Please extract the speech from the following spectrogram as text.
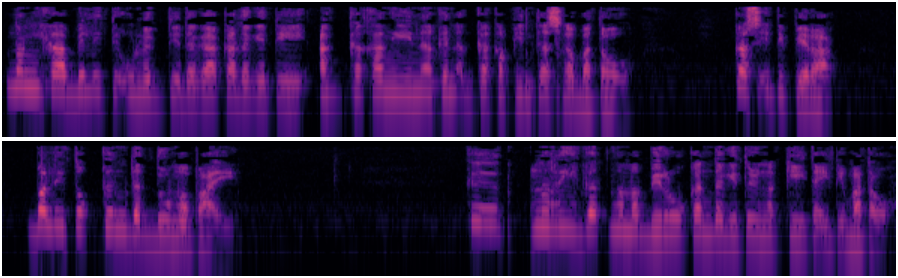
nang ikabil iti uneg ti daga kadagiti agkakangina ken agkakapintas nga bato. Kas iti pirak, balitok ken dadumapay. Ket narigat nga mabirukan dagitoy nga kita iti bato.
